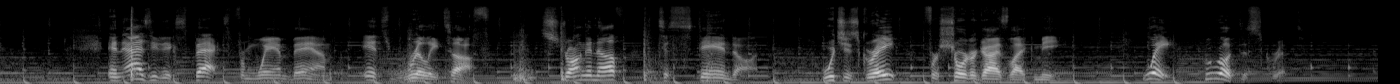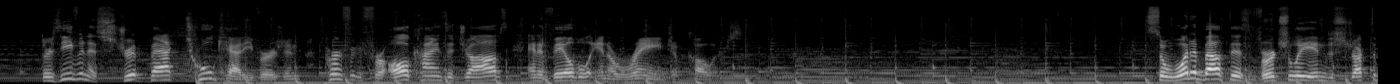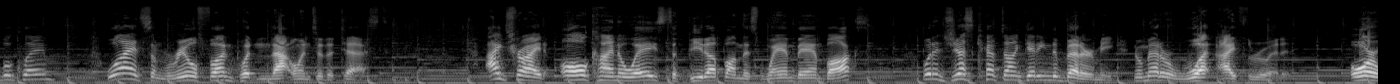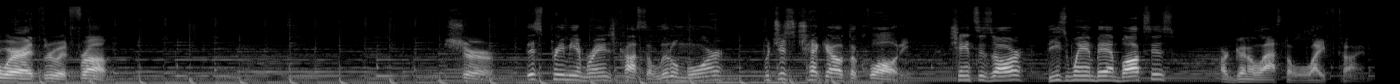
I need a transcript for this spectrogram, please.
And as you'd expect from Wham Bam, it's really tough. Strong enough to stand on, which is great for shorter guys like me. Wait, who wrote this script? There's even a stripped back tool caddy version, perfect for all kinds of jobs and available in a range of colors. So what about this virtually indestructible claim? Well, I had some real fun putting that one to the test. I tried all kind of ways to beat up on this Wham Bam box, but it just kept on getting the better of me, no matter what I threw at it or where I threw it from. Sure, this premium range costs a little more, but just check out the quality. Chances are, these Wham Bam boxes are gonna last a lifetime.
